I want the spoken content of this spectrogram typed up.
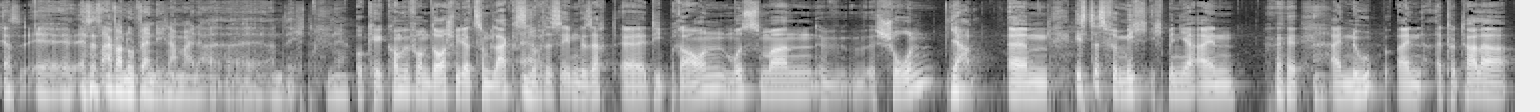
es, äh, es, ist einfach notwendig nach meiner äh, Ansicht. Ne? Okay, kommen wir vom Dorsch wieder zum Lachs. Ja. Du hattest eben gesagt, äh, die Braun muss man äh, schon. Ja. Ähm, ist das für mich, ich bin ja ein, ein Noob, ein totaler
